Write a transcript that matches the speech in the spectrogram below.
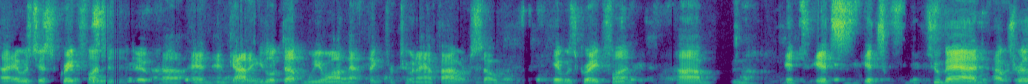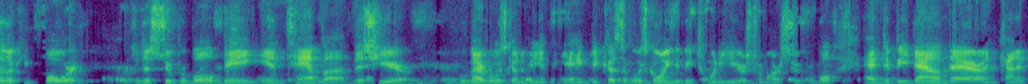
uh, it was just great fun to do uh, and and got it you looked up and we were on that thing for two and a half hours so it was great fun um, it's it's it's too bad. I was really looking forward to the Super Bowl being in Tampa this year, whomever was going to be in the game, because it was going to be 20 years from our Super Bowl, and to be down there and kind of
